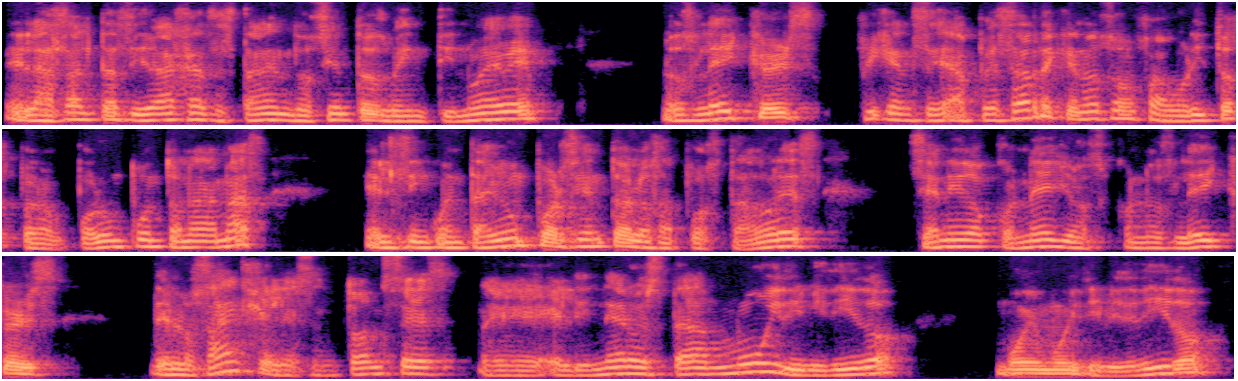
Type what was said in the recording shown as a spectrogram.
Las altas y bajas están en 229. Los Lakers, fíjense, a pesar de que no son favoritos, pero por un punto nada más, el 51% de los apostadores se han ido con ellos, con los Lakers de Los Ángeles. Entonces, eh, el dinero está muy dividido, muy, muy dividido.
